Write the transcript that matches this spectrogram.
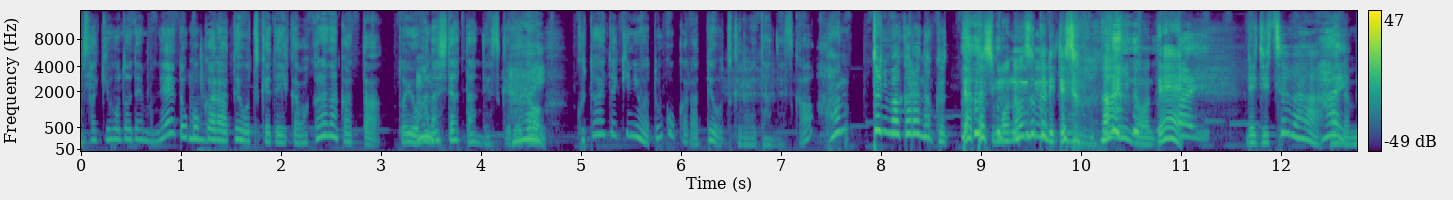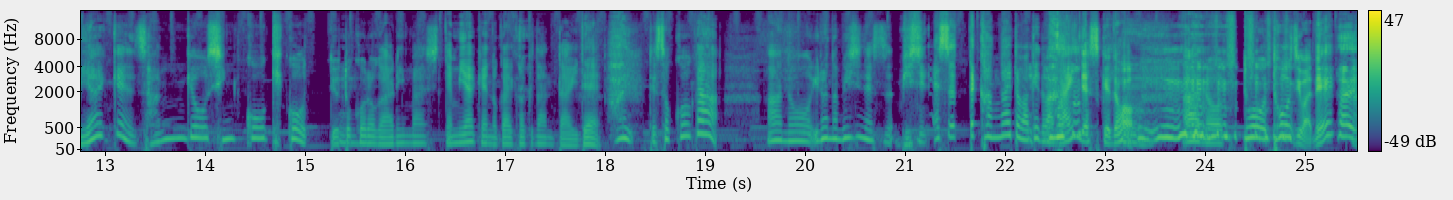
う先ほどでもねどこから手をつけていいかわからなかったというお話だったんですけれど、うん。はい。具体的にはどこから手をつけられたんですか、本当に分からなくって。私ものづくりってそうないので、はい、で実は、はい。あの宮城県産業振興機構っていうところがありまして、宮城県の外郭団体で。はい、でそこがあのいろんなビジネスビジネスって考えたわけではないんですけど、うん。あの当当時はねはい、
